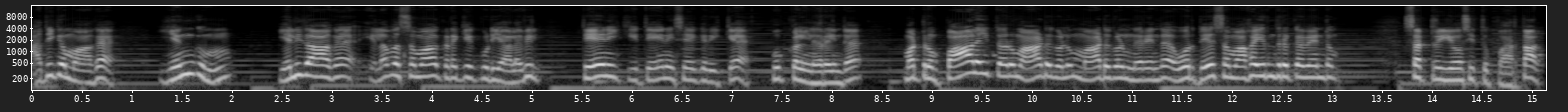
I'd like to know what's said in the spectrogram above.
அதிகமாக எங்கும் எளிதாக இலவசமாக கிடைக்கக்கூடிய அளவில் தேனீக்கு தேனை சேகரிக்க பூக்கள் நிறைந்த மற்றும் பாலை தரும் ஆடுகளும் மாடுகளும் நிறைந்த ஒரு தேசமாக இருந்திருக்க வேண்டும். சற்று யோசித்து பார்த்தால்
